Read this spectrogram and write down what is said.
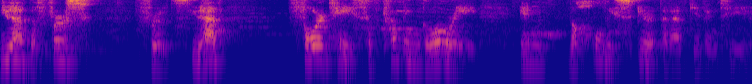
You have the first fruits. You have foretastes of coming glory in the Holy Spirit that I've given to you.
